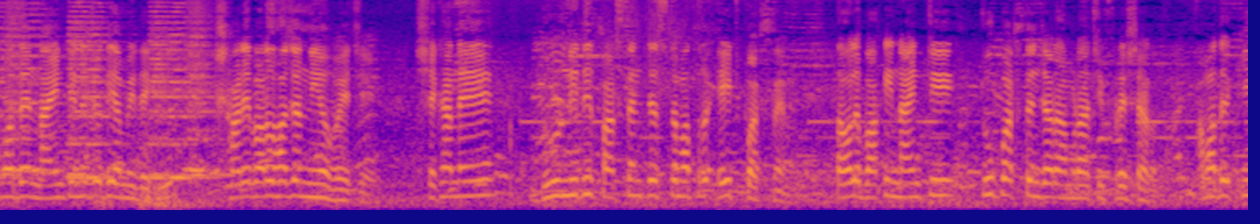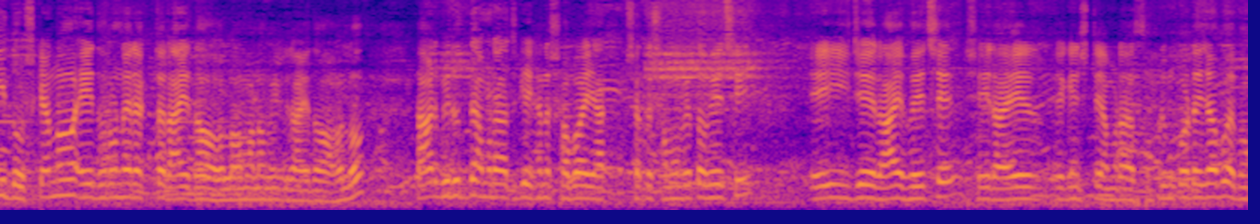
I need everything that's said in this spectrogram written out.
আমাদের নাইনটিনে যদি আমি দেখি, সাড়ে বারো হাজার নিয়োগ হয়েছে। সেখানে দুর্নীতির পার্সেন্টেজটা মাত্র এইট পার্সেন্ট তাহলে বাকি নাইনটি টু পার্সেন্ট যারা আমরা আছি ফ্রেশার আমাদের কি দোষ? কেন এই ধরনের একটা রায় দেওয়া হলো, অমানবিক রায় দেওয়া হলো? তার বিরুদ্ধে আমরা আজকে এখানে সবাই একসাথে সমবেত হয়েছি। এই যে রায় হয়েছে সেই রায়ের এগেনস্টে আমরা সুপ্রিম কোর্টে যাব এবং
